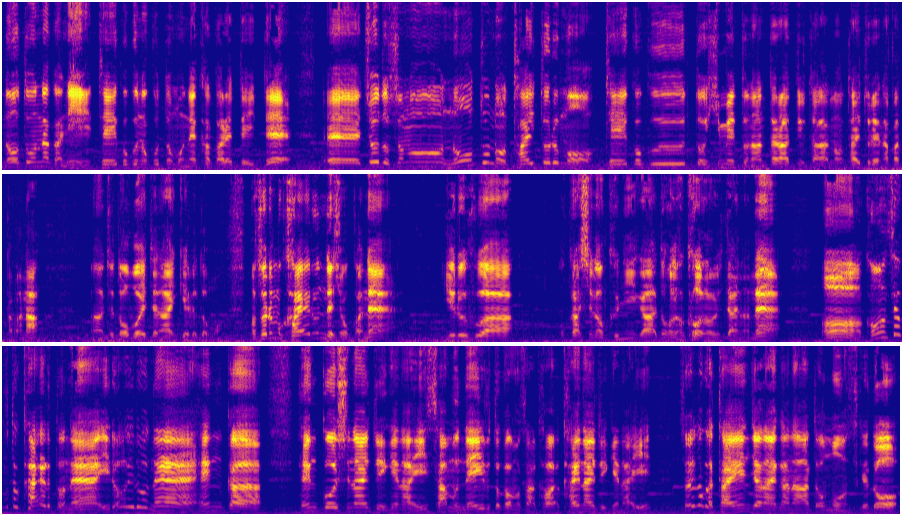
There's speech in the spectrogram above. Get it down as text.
ノートの中に帝国のこともね、書かれていて、えー、ちょうどそのノートのタイトルも、帝国と姫となんたらって言ったあのタイトルやなかったかな。うん、ちょっと覚えてないけれども。まあ、それも変えるんでしょうかね。ゆるふわ、お菓子の国がどうのこうのみたいなね。うん、コンセプト変えるとね、いろいろね、変化、変更しないといけない。サムネイルとかもさ、変えないといけない。そういうのが大変じゃないかなと思うんですけど、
